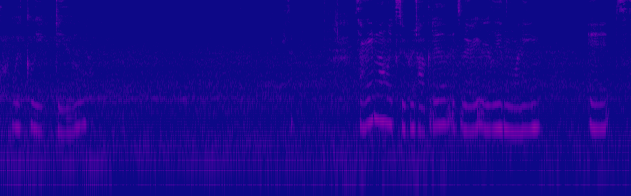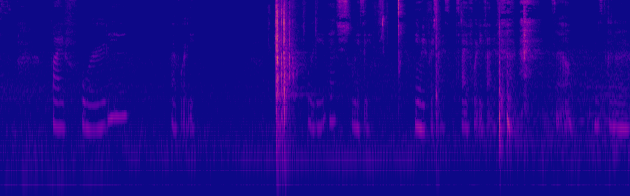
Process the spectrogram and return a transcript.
quickly do. Sorry I'm not like super talkative. It's very early in the morning. It's 5.40. 5.40. 40-ish. Let me see. Let me be precise. It's 5.45. so I'm just gonna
